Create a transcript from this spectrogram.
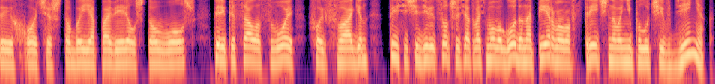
Ты хочешь, чтобы я поверил, что Волш переписала свой Volkswagen 1968 года на первого встречного, не получив денег?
